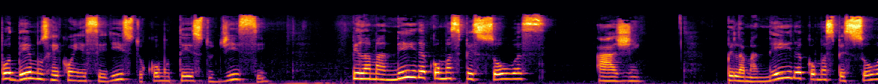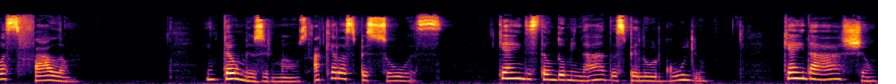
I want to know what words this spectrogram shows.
Podemos reconhecer isto, como o texto disse, pela maneira como as pessoas agem pela maneira como as pessoas falam. Então, meus irmãos, aquelas pessoas que ainda estão dominadas pelo orgulho, que ainda acham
